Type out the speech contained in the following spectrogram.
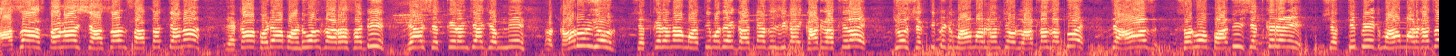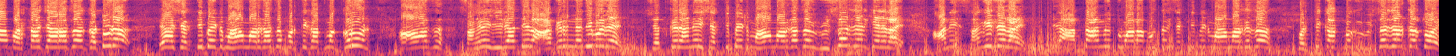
असं असताना शासन सातत्यानं एका बड्या भांडवलदारासाठी या शेतकऱ्यांच्या जमिनी काढून घेऊन शेतकऱ्यांना मातीमध्ये गाठण्याचा जे काही घाट घातलेला आहे जो शक्तीपीठ महामार्गांच्यावर लादला जातोय ते आज सर्व बाधित शेतकऱ्यांनी शक्तीपीठ महामार्गाचं भ्रष्टाचाराचं गटुडं या शक्तीपीठ महामार्गाचं प्रतिकात्मक करून आज सांगली जिल्ह्यातील आगरी नदीमध्ये शेतकऱ्यांनी शक्तीपीठ महामार्गाचं विसर्जन केलेलं आहे. आणि सांगितलेलं आहे की आता आम्ही तुम्हाला फक्त शक्तीपीठ महामार्गाचं प्रतिकात्मक विसर्जन करतोय.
